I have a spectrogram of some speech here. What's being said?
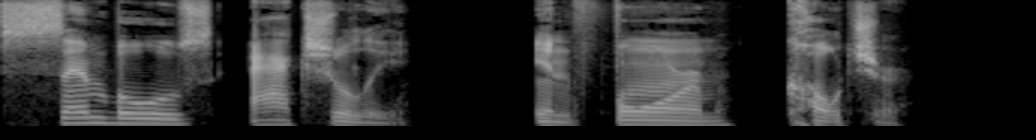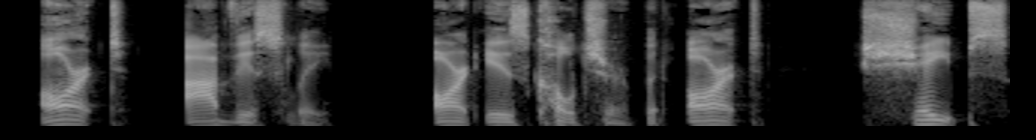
symbols actually inform culture. Art obviously art is culture but art shapes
